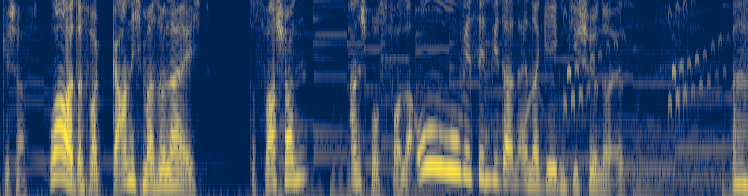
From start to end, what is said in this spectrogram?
geschafft. Wow, das war gar nicht mal so leicht. Das war schon anspruchsvoller. Oh, wir sind wieder in einer Gegend, die schöner ist. Ah.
